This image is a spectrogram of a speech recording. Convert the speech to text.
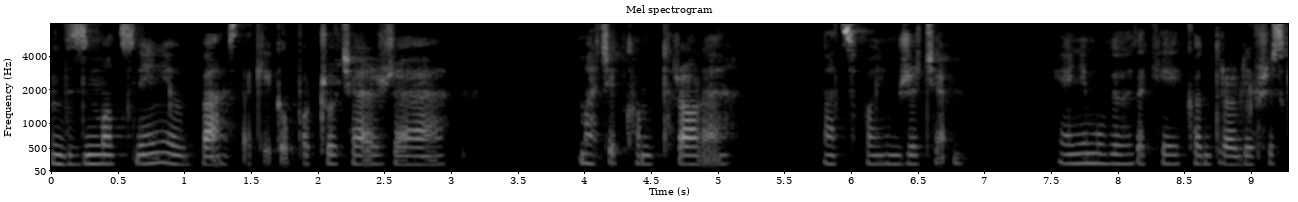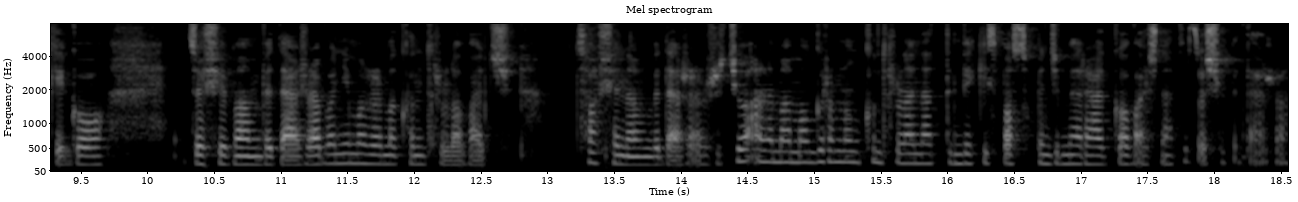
wzmocnienie w Was takiego poczucia, że macie kontrolę nad swoim życiem. Ja nie mówię o takiej kontroli wszystkiego, co się Wam wydarza, bo nie możemy kontrolować co się nam wydarza w życiu, ale mamy ogromną kontrolę nad tym, w jaki sposób będziemy reagować na to, co się wydarza.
